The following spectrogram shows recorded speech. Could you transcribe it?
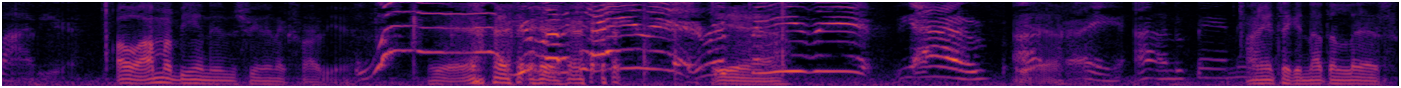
five years? Oh, I'm gonna be in the industry in the next five years. What? Yeah. you better claim it. Receive Yeah. it. Yes. Yeah. I, hey, I understand that. I ain't taking nothing less.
